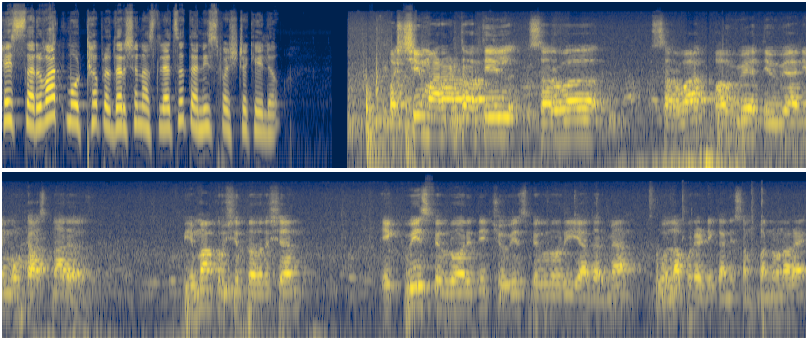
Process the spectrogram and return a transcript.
हे सर्वात मोठं प्रदर्शन असल्याचं त्यांनी स्पष्ट केलं. पश्चिम महाराष्ट्रातील सर्व सर्वात भव्य दिव्य आणि मोठं असणारं भीमा कृषी प्रदर्शन एकवीस फेब्रुवारी ते चोवीस फेब्रुवारी या दरम्यान कोल्हापूर या ठिकाणी संपन्न होणार आहे.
